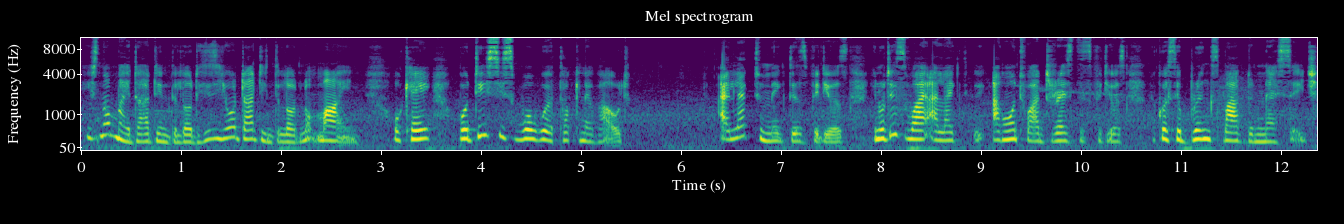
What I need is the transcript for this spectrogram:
He's not my dad in the lord. He's your dad in the lord not mine. Okay? But this is what we're talking about I like to make these videos. You know, this is why I like I want to address these videos because it brings back the message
